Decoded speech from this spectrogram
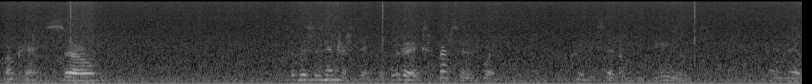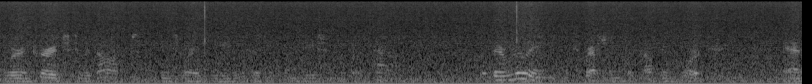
Okay, so so this is interesting. The Buddha expresses what could be said to be views, and that we're encouraged to adopt these right views as a foundation of our path. But they're really expressions of how things work. And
